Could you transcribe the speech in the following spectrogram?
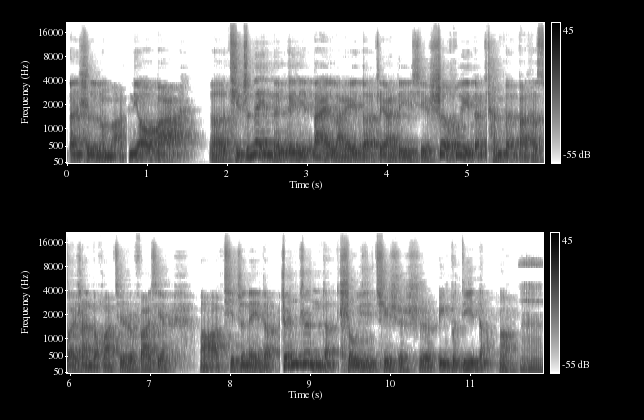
但是了嘛，你要把。呃，体制内能给你带来的这样的一些社会的成本，把它算上的话，其实发现啊，体制内的真正的收益其实是并不低的啊。嗯，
